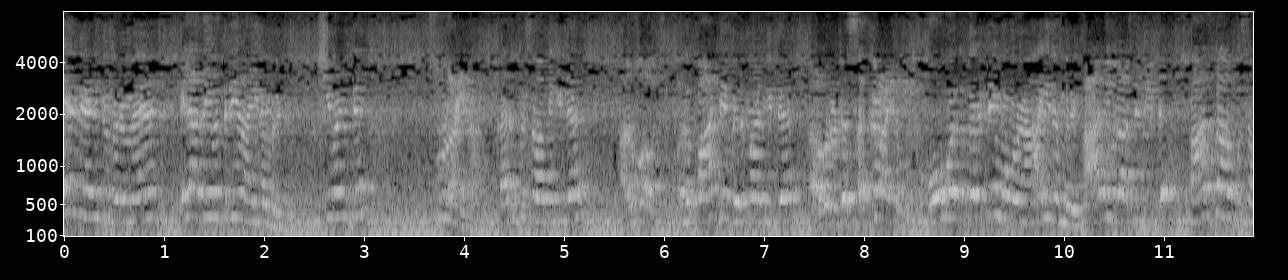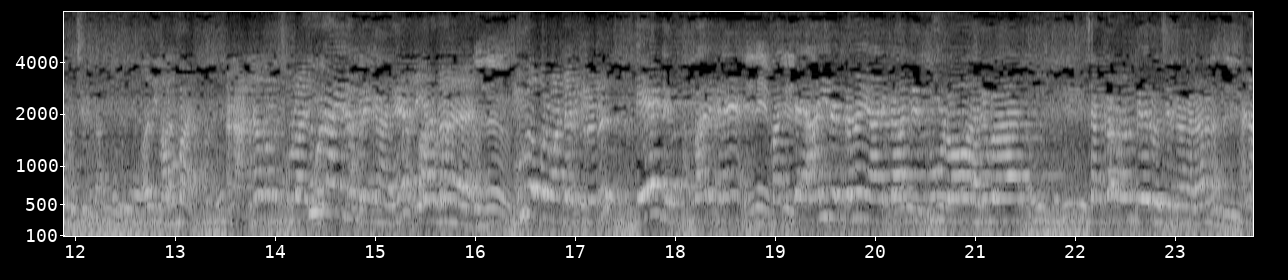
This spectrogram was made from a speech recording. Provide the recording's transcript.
ஏன் வேலுக்கு பெருமை எல்லா தெய்வத்திலையும் ஆயுதம் இருக்கு சிவனுக்கு சூழாயுதம் கருப்பு சுவாமி கிட்ட அருவா இந்த வச்சிருப்பாரு. பாட்டை பெருமாள் கிட்ட அவரோட சக்கராயுதம் உண்டு. ஒவ்வொருத்தருக்கையும் ஒவ்வொரு ஆயுதம் இருக்கு ஆதிவாசி கிட்ட பாசாவுக்கு சமைச்சிருக்காங்க அம்பாள் ஆனா அண்ணன் சூழாயுதம் சூழாயுதம் இருக்காங்க முருகப்பெருமான் இருக்கிறது வேடு பாருங்களேன் மற்ற ஆயுதத்தெல்லாம் யாருக்காவது சூடம் அருவா சக்கரம்னு பேர் வச்சிருக்காங்களா ஆனா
